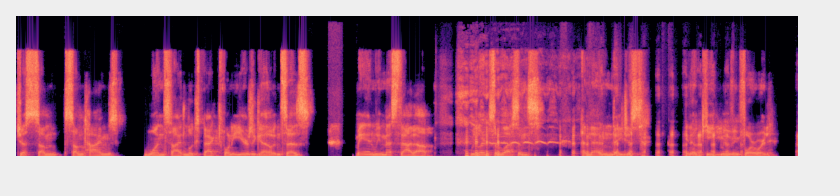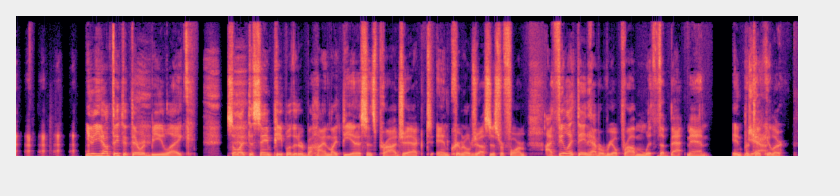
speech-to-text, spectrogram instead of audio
just some sometimes one side looks back 20 years ago and says, Man, we messed that up. We learned some lessons. And then they just, you know, keep moving forward you know, you don't think that there would be like, so like the same people that are behind like the Innocence Project and criminal justice reform. I feel like they'd have a real problem with the Batman in particular. Yeah.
